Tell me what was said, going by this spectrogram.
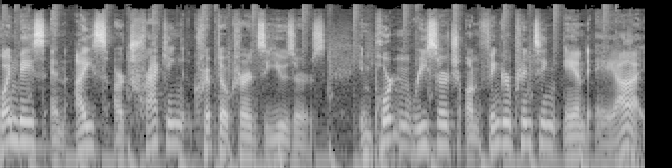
Coinbase and ICE are tracking cryptocurrency users. Important research on fingerprinting and AI.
